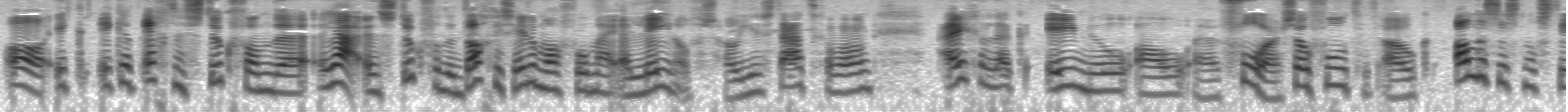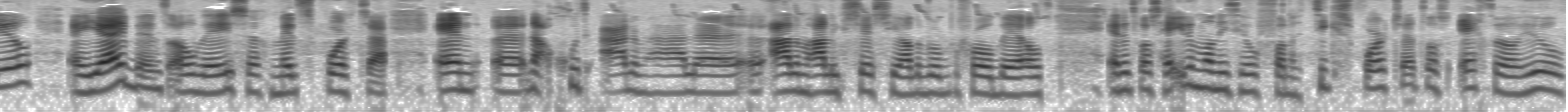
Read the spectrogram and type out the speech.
oh, ik, ik heb echt een stuk van de, ja, een stuk van de dag is helemaal voor mij alleen of zo. Je staat gewoon eigenlijk 1-0 al uh, voor. Zo voelt het ook. Alles is nog stil en jij bent al bezig met sporten. En uh, nou, goed ademhalen. Uh, ademhalingssessie hadden we bijvoorbeeld. En het was helemaal niet heel fanatiek sporten. Het was echt wel heel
